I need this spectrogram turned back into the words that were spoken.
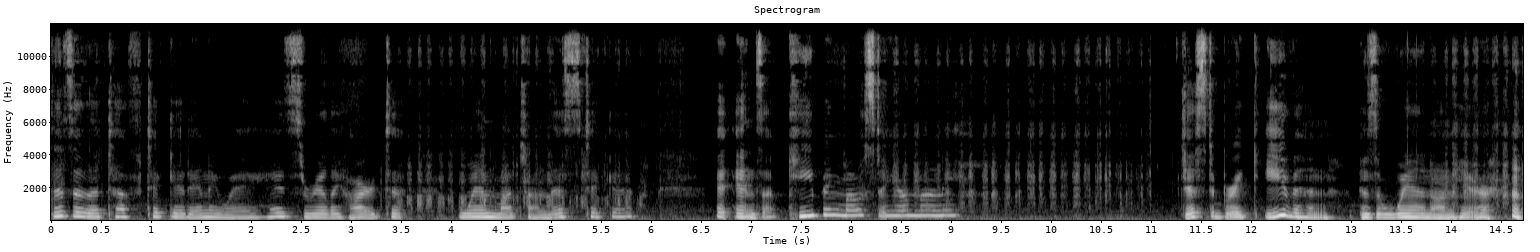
This is a tough ticket anyway. It's really hard to win much on this ticket. It ends up keeping most of your money. Just to break even is a win on here.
